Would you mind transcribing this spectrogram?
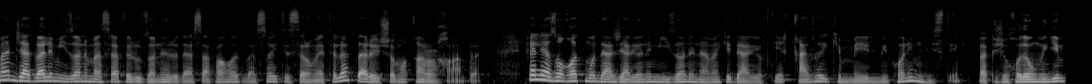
من جدول میزان مصرف روزانه رو در صفحات و سایت سروم اطلاعات برای شما قرار خواهم داد. خیلی از اوقات ما در جریان میزان نمک دریافتی غذایی که میل می‌کنیم نیستیم و پیش خودمون میگیم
